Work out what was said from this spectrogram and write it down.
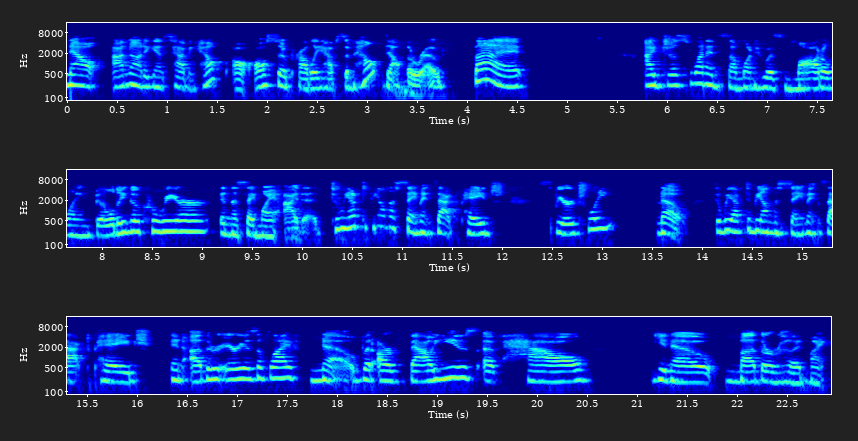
Now, I'm not against having help. I'll also probably have some help down the road, but I just wanted someone who was modeling building a career in the same way I did. Do we have to be on the same exact page spiritually? No. Do we have to be on the same exact page in other areas of life? No. But our values of how, you know, motherhood might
